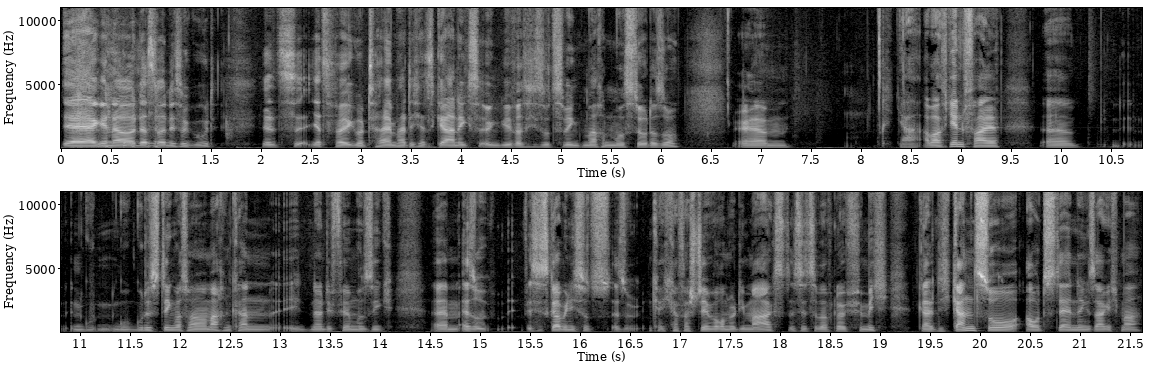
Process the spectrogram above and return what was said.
Ja, ja, genau, das war nicht so gut. Jetzt, jetzt bei Good Time hatte ich jetzt gar nichts irgendwie, was ich so zwingend machen musste oder so. Ähm, ja, aber auf jeden Fall äh, ein, gut, ein, gutes Ding, was man mal machen kann, ne, die Filmmusik. Ähm, also es ist, glaube ich, nicht so, also ich kann verstehen, warum du die magst. Ist jetzt aber, glaube ich, für mich halt nicht ganz so outstanding, sage ich mal.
